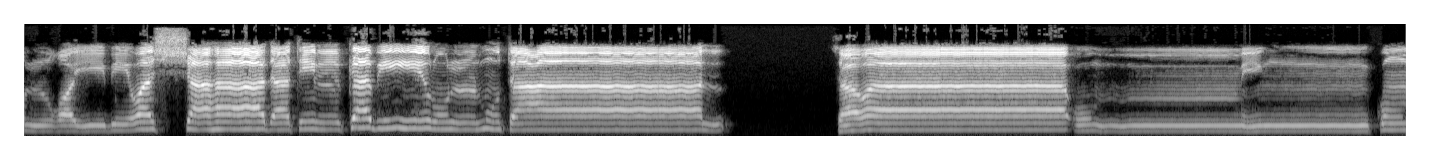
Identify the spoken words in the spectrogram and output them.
الغيب والشهادة الكبير المتعال سواء منكم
